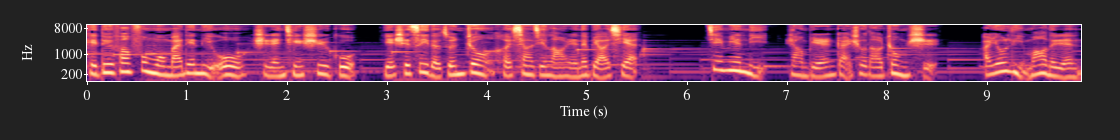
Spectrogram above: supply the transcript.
给对方父母买点礼物是人情世故，也是自己的尊重和孝敬老人的表现。见面礼让别人感受到重视，而有礼貌的人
